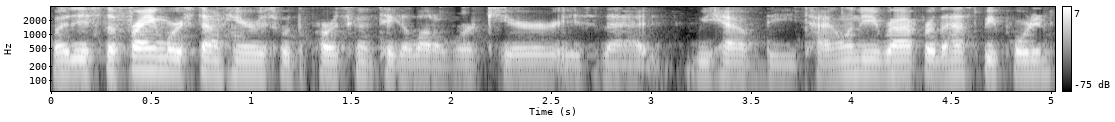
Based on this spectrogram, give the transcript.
But it's the frameworks down here is what the part's going to take a lot of work here is that we have the Thailand wrapper that has to be ported.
